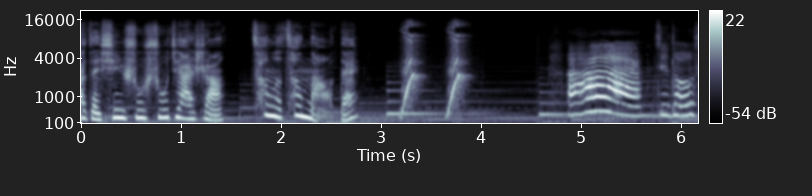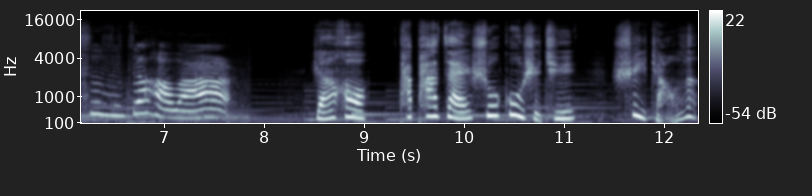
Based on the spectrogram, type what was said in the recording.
他在新书书架上蹭了蹭脑袋，啊哈，这头狮子真好玩。然后他趴在说故事区睡着了。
